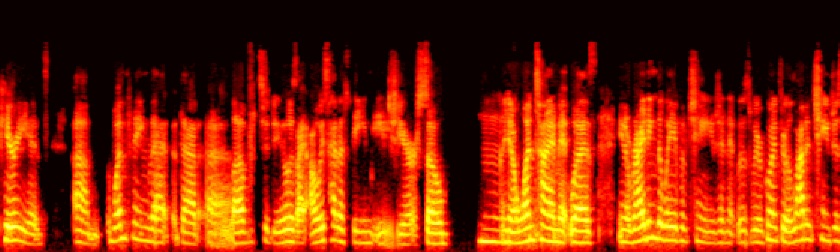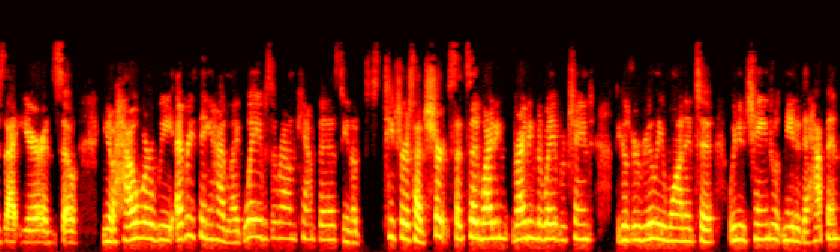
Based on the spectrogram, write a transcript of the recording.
periods um, one thing that that I uh, love to do is I always had a theme each year. So Mm. You know, one time it was, you know, riding the wave of change and it was, we were going through a lot of changes that year. And so, you know, how were we, everything had like waves around campus, you know, teachers had shirts that said riding, riding the wave of change because we really wanted to, we knew change needed to happen.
